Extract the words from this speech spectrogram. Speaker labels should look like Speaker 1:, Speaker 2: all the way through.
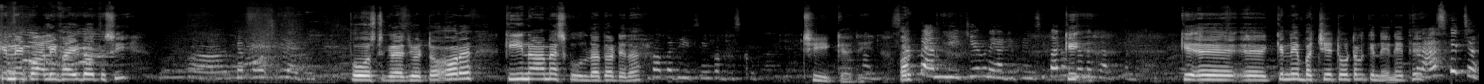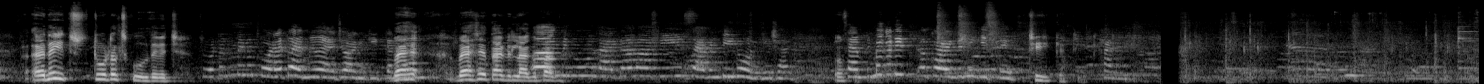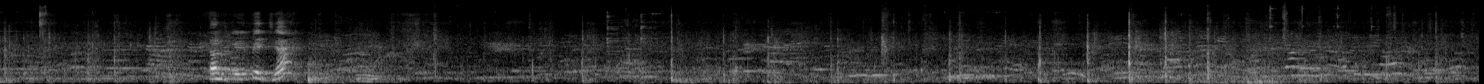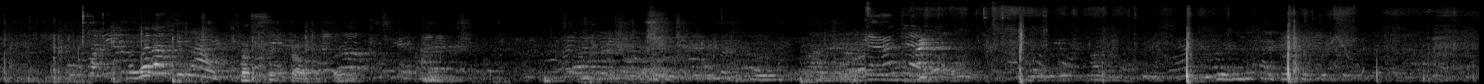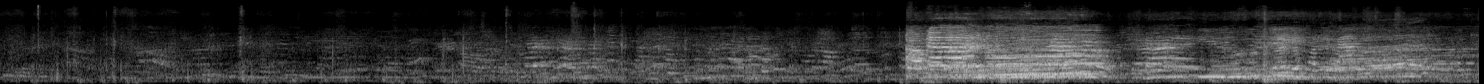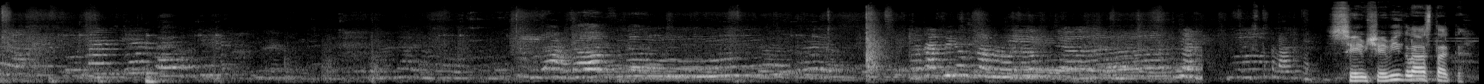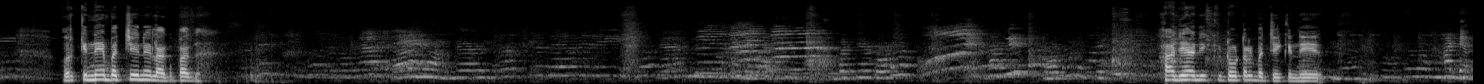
Speaker 1: ਕਿੰਨੇ ਕੁਆਲੀਫਾਈਡ ਹੋ ਤੁਸੀਂ?
Speaker 2: ਹਾਂ ਮੈਂ ਪੋਸਟ ਗ੍ਰੈਜੂਏਟ
Speaker 1: ਪੋਸਟ ਗ੍ਰੈਜੂਏਟ ਹੋ। ਔਰ ਕੀ ਨਾਮ ਹੈ ਸਕੂਲ ਦਾ ਤੁਹਾਡੇ ਦਾ?
Speaker 2: ਬਾਬਾ ਦੀਪ ਸਿੰਘ ਪਬਲਿਕ ਸਕੂਲ
Speaker 1: ਠੀਕ ਹੈ ਜੀ।
Speaker 2: ਸਰ
Speaker 1: ਔਰ
Speaker 2: ਮੈਮ ਨੀਚੇ ਹੋਣੇ ਸਾਡੇ ਪ੍ਰਿੰਸੀਪਲ
Speaker 1: ਕੀ-
Speaker 2: ਉਹਨਾਂ ਨਾਲ ਗੱਲ ਕਰਨੀ।
Speaker 1: ਕਿ ਅਹ, ਅਹ, ਕਿੰਨੇ ਬੱਚੇ ਟੋਟਲ ਕਿੰਨੇ ਨੇ ਇੱਥੇ?
Speaker 2: ਕਲਾਸ ਵਿੱਚ?
Speaker 1: ਅਹ, ਨਹੀਂ ਟੋਟਲ ਸਕੂਲ ਦੇ ਵਿੱਚ।
Speaker 2: ਟੋਟਲ ਮੈਨੂੰ ਥੋੜਾ ਟਾਈਮ ਹੀ ਹੋਇਆ ਜੁਆਇਨ ਕੀਤਾ।
Speaker 1: ਵੈਸੇ
Speaker 2: ਨੂੰ।
Speaker 1: ਵੈਸੇ ਤੁਹਾਡੇ
Speaker 2: ਹਾਂ,
Speaker 1: ਲਗਭਗ
Speaker 2: ਮੈਨੂੰ ਲੱਗਦਾ ਵਾ ਕਿ 17 ਹੋਣਗੇ ਸ਼ਾਇਦ।
Speaker 1: Okay.
Speaker 2: 17 ਮੈਂ ਕਦੀ ਕਾਇੰਟ ਨਹੀਂ ਕੀਤੇ।
Speaker 1: ਠੀਕ ਹੈ ਠੀਕ
Speaker 2: ਹਾਂਜੀ।
Speaker 3: దానికి పేజా ya? Thank you.
Speaker 1: ਸੇਮ 6ਵੀਂ ਕਲਾਸ ਤੱਕ। ਔਰ ਕਿੰਨੇ ਬੱਚੇ ਨੇ ਲਗਭਗ? ਹਾਂਜੀ ਹਾਂਜੀ ਟੋਟਲ ਬੱਚੇ ਕਿੰਨੇ?
Speaker 2: ਸਾਡੇ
